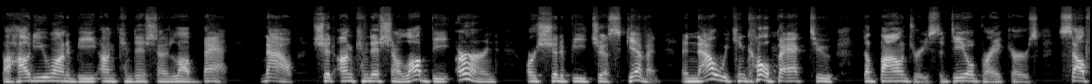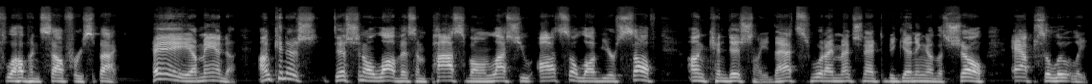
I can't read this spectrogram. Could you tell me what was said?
but how do you want to be unconditionally loved back? Now, should unconditional love be earned or should it be just given? And now we can go back to the boundaries, the deal breakers, self love and self respect. Hey, Amanda, unconditional love is impossible unless you also love yourself unconditionally. That's what I mentioned at the beginning of the show. Absolutely.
